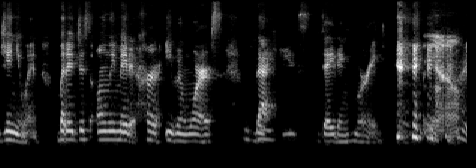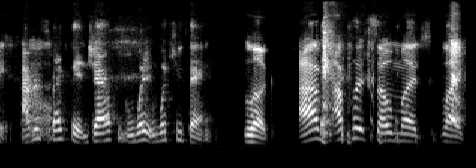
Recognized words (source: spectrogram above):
genuine. But it just only made it hurt even worse mm-hmm. that he's dating Marie. yeah, I respect it, Jeff. What what you think? Look, I've I put so much like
